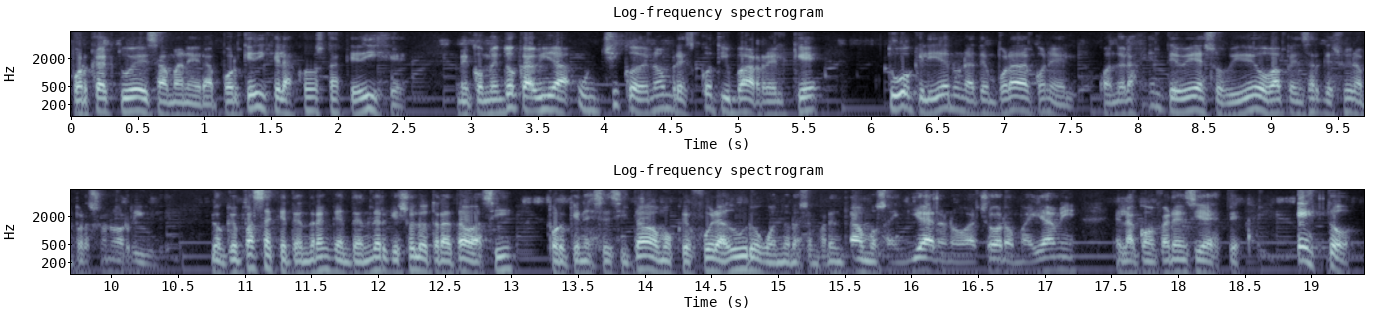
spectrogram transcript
por qué actué de esa manera, por qué dije las cosas que dije. Me comentó que había un chico de nombre Scotty Barrell que tuvo que lidiar una temporada con él. Cuando la gente vea esos videos va a pensar que soy una persona horrible. Lo que pasa es que tendrán que entender que yo lo trataba así porque necesitábamos que fuera duro cuando nos enfrentábamos a Indiana, Nueva York o Miami en la conferencia este. Esto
